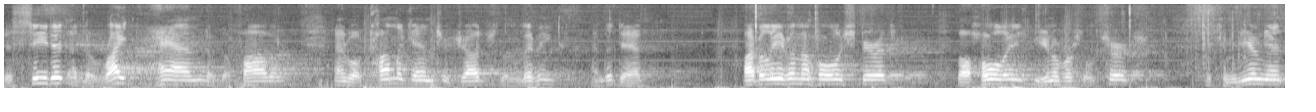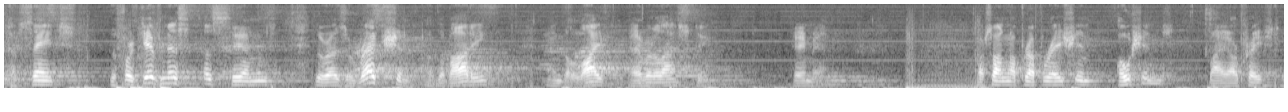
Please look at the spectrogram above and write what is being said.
is seated at the right hand of the Father, and will come again to judge the living and the dead. I believe in the Holy Spirit, the holy universal church, the communion of saints, the forgiveness of sins, the resurrection of the body, and the life everlasting. Amen. Our song of preparation, Oceans, by our praise team.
